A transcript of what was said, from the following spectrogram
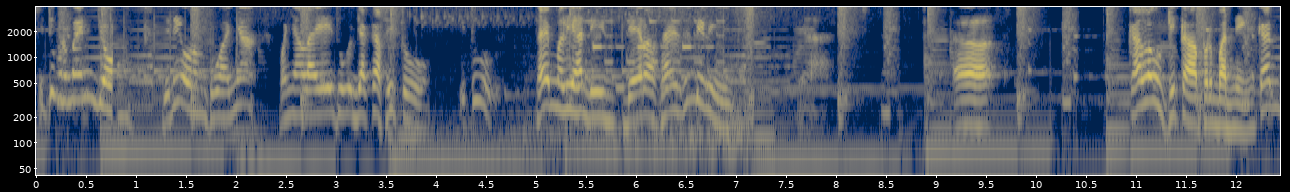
Itu bermain jong. Jadi orang tuanya menyalai itu jakas itu itu saya melihat di daerah saya sendiri. Ya. Eh, kalau kita perbandingkan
